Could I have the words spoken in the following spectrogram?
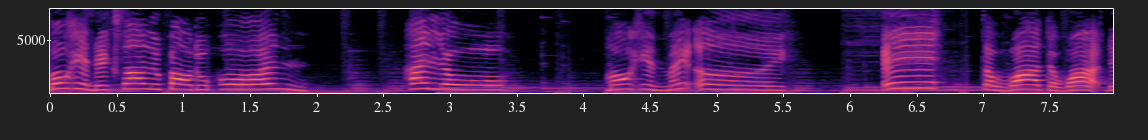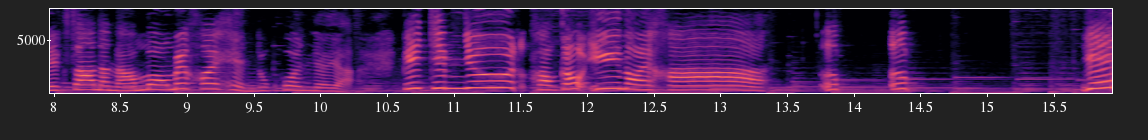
มองเห็นเด็กซ่าหรือเปล่าทุกคน ฮัลโหล มองเห็นไหมเอ่ย เอ๊ะ แต่ว่าแต่ว่าเด็กซ่านะนะมองไม่ค่อยเห็นทุกคนเลยอะพี่จิมยืดของเก้าอี้หน่อยค่ะอึบอึบเย้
